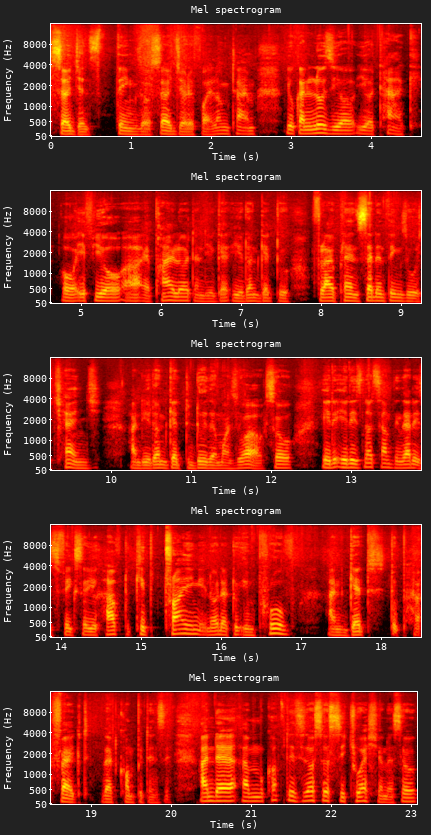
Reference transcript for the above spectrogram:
surgeon's things or surgery for a long time, you can lose your, your tack. Or if you're uh, a pilot and you get you don't get to fly planes, certain things will change and you don't get to do them as well. So it, it is not something that is fixed. So you have to keep trying in order to improve and get to perfect that competency. And uh, um, confidence is also situational. So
